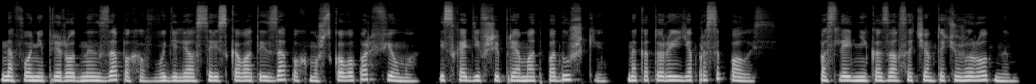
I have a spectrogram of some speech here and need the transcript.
На фоне природных запахов выделялся рисковатый запах мужского парфюма, исходивший прямо от подушки, на которой я просыпалась. Последний казался чем-то чужеродным,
